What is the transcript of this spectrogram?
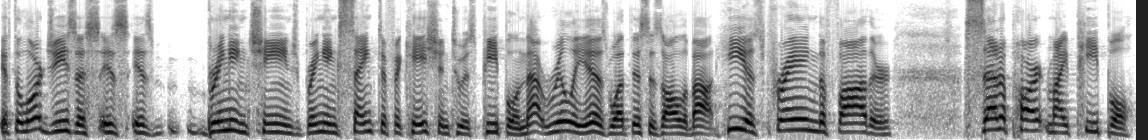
If the Lord Jesus is, is bringing change, bringing sanctification to his people, and that really is what this is all about, he is praying the Father, set apart my people,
